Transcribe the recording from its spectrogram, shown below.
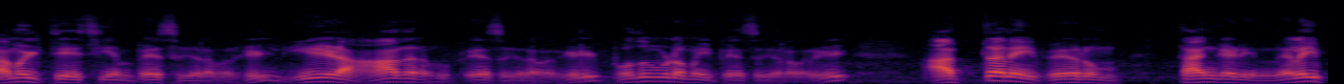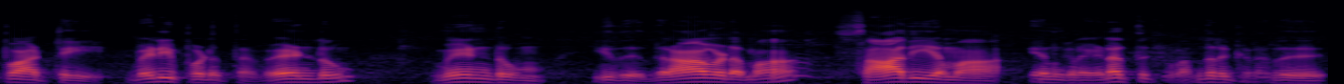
தமிழ் தேசியம் பேசுகிறவர்கள் ஈழ ஆதரவு பேசுகிறவர்கள் பொது உடைமை பேசுகிறவர்கள் அத்தனை பேரும் தங்களின் நிலைப்பாட்டை வெளிப்படுத்த வேண்டும். மீண்டும் இது திராவிடமா சாதியமா என்கிற இடத்துக்கு வந்திருக்கிறது.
